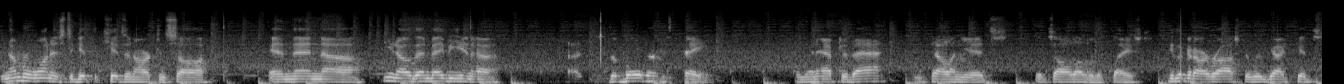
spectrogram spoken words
number one is to get the kids in Arkansas and then uh, you know, then maybe in a uh, the bouldering state, and then after that, I'm telling you, it's it's all over the place. If you look at our roster, we've got kids.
